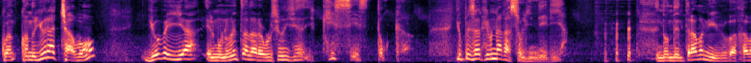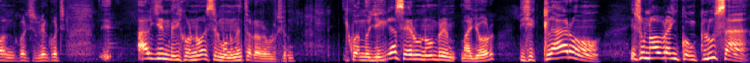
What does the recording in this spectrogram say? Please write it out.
Cuando, yo era chavo, yo veía el monumento a la revolución y decía, ¿qué es esto? cabrón?". Yo pensaba que era una gasolinería, en donde entraban y bajaban coches, subían coches. Alguien me dijo, no, es el monumento a la revolución. Y cuando llegué a ser un hombre mayor, dije, claro, es una obra inconclusa.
